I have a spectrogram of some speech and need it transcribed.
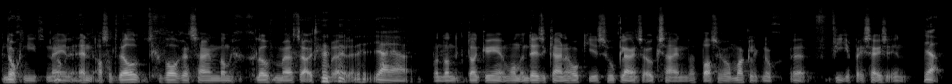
Nog niet, nee. Nog niet. En als het wel het geval gaat zijn, dan geloof me maar dat ze uit gaan breiden. ja, ja. Want dan, dan kun je, want in deze kleine hokjes, hoe klein ze ook zijn, daar passen gewoon makkelijk nog eh, vier PC's in. Ja.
